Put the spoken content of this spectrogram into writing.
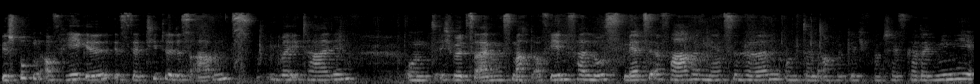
Wir spucken auf Hegel ist der Titel des Abends über Italien. Und ich würde sagen, es macht auf jeden Fall Lust, mehr zu erfahren, mehr zu hören und dann auch wirklich Francesca Dagnini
